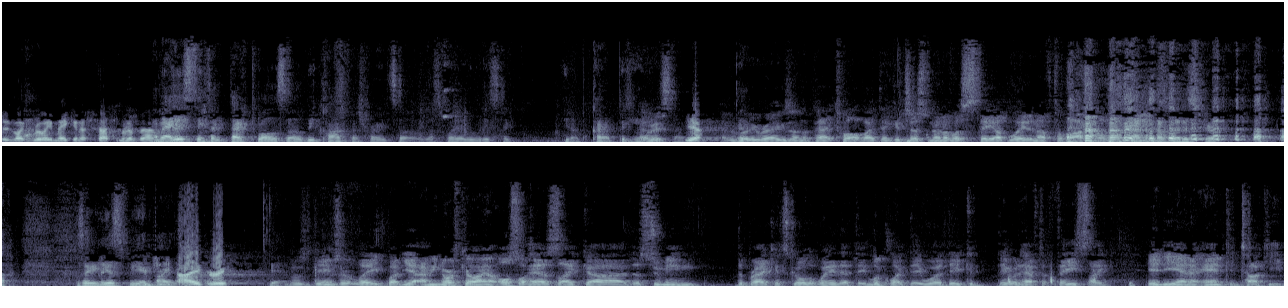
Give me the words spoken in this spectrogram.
to like really make an assessment of them. I mean, I just think like Pac-12 is a big conference, right? So that's why everybody's like, you know, kind of picking on Every- this. yeah. Everybody rags on the Pac-12. I think it's just none of us stay up late enough to watch those games. that is true. It's like ESPN bias. I agree. Yeah. Those games are late, but yeah, I mean North Carolina also has like, uh, assuming the brackets go the way that they look like they would, they could they would have to face like Indiana and Kentucky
